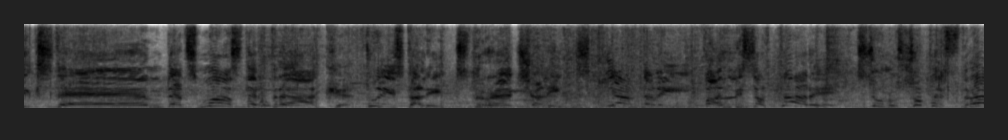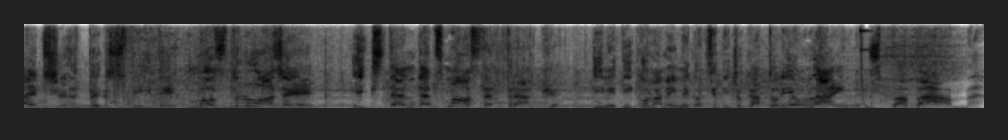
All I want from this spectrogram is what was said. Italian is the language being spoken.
X-Ten That's Monster Truck! Twistali, stretchali, schiantali, falli saltare! Sono super stretch per sfide mostruose! X-Ten That's Monster Truck! In edicola nei negozi di giocattoli online. Spabam!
